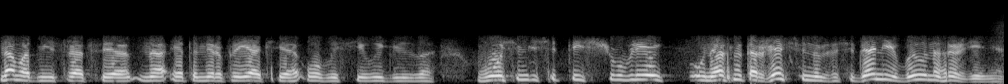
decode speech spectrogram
Нам администрация на это мероприятие области выделила 80 тысяч рублей – у нас на торжественном заседании было награждение.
